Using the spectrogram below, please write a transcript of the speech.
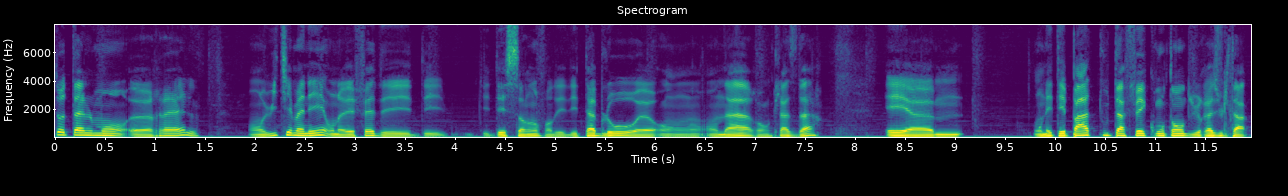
totalement euh, réelle, en huitième année, on avait fait des, des- des dessins, enfin des, des tableaux euh, en, en art, en classe d'art. Et euh, on n'était pas tout à fait content du résultat.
